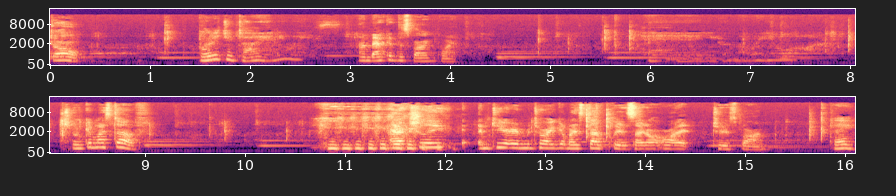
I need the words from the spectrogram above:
Don't. where did you die, anyways? I'm back at the spawning point. Hey, you don't know where you are. Don't get my stuff. Actually, empty your inventory, get my stuff, please. I don't want it to respawn. okay.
